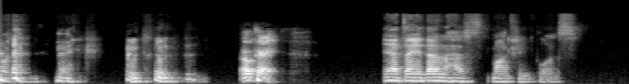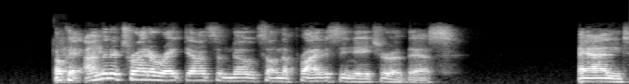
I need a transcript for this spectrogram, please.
Okay, okay. okay Yeah, then it doesn't have much influence. Okay. Okay, I'm going to try to write down some notes on the privacy nature of this and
